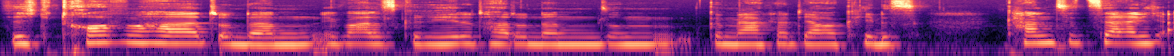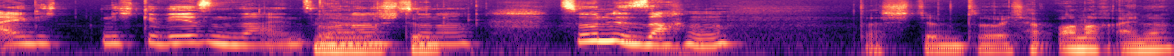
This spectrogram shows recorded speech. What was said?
sich getroffen hat und dann über alles geredet hat und dann so gemerkt hat, ja, okay, das kann es jetzt ja eigentlich, eigentlich nicht gewesen sein. So, ja, ne? so, eine, so eine Sachen. Das stimmt. So, ich habe auch noch eine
